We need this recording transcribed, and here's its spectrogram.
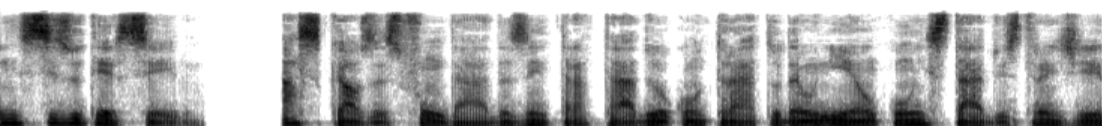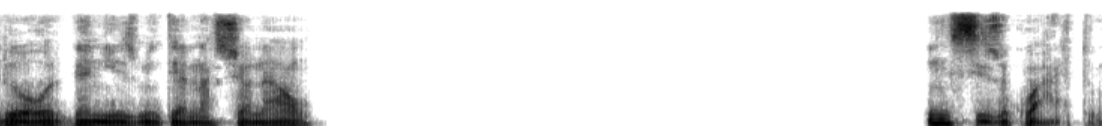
Inciso 3. As causas fundadas em tratado ou contrato da União com Estado estrangeiro ou organismo internacional. Inciso 4.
